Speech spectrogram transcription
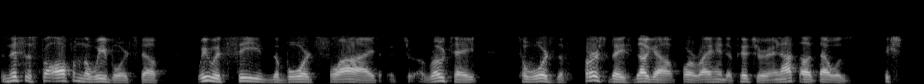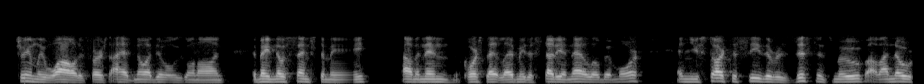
this is all from the Wii board stuff. We would see the board slide, rotate towards the first base dugout for a right-handed pitcher, and I thought that was extremely wild at first. I had no idea what was going on. It made no sense to me. Um, and then, of course, that led me to studying that a little bit more. And you start to see the resistance move. Um, I know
